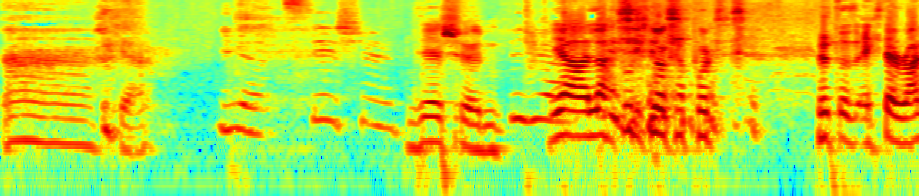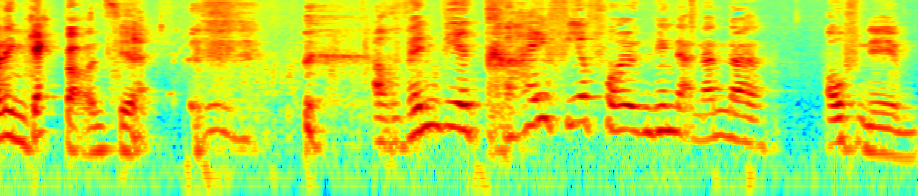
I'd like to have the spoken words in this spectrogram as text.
Ach ja. Ja, sehr schön. Sehr schön. Ja, lach du dich nur kaputt. Das ist echt der Running Gag bei uns hier. Auch wenn wir drei, vier Folgen hintereinander aufnehmen,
